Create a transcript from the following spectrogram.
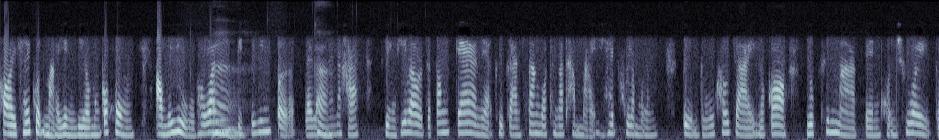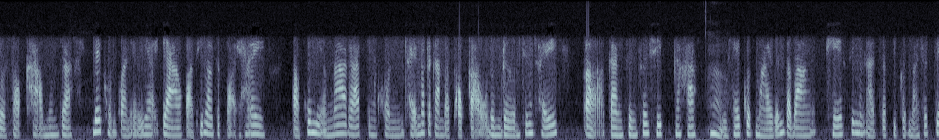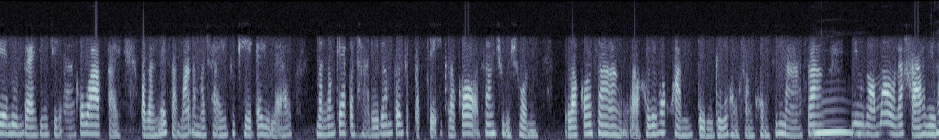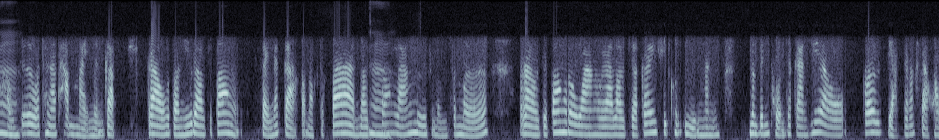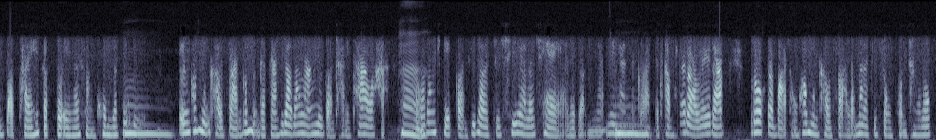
คอยใช้กฎหมายอย่างเดียว มันก็คงเอาไม่อยู่ เพราะว่ายิ่งปิดก็ยิ่งเปิดอะไรแบบนี้นะคะ สิ่งที่เราจะต้องแก้เนี่ยคือการสร้างวัฒนธรรมใหม่ ให้พลเมืองตื่นรู้เข้าใจ แล้วก็ลุกขึ้นมาเป็นคนช่วยตรวจสอบข่าวมันจะได้ผลกว่าในระยะยาวกว่าที่เราจะปล่อยให้ ผู้มีอำนาจรัฐเป็นคนใช้มาตรการแบบเก่าๆเดิมๆเช่นใช้การเซ็นเซอร์ชิพนะคะหรือใช้กฎหมายเว้นแต่บางเคสที่มันอาจจะผิดกฎหมายชัดเจนรุนแรงจริงๆนั้นก็ว่าไปแต่มันไม่สามารถเอามาใช้ทุกเคสได้อยู่แล้ว มันต้องแก้ปัญหาโดยเริ่มต้นจากปัจเจกแล้วก็สร้างชุมชน แล้วก็สร้างเขาเรียกว่าความตื่นรู้ของสังคมขึ้นมาสร้าง new normal นะคะ new culture วัฒนธรรมใหม่เหมือนกับ เราตอนนี้เราจะต้องใส่หน้ากากก่อนออกจากบ้าน เราจะต้องล้างมือสม่ำเสมอ เราจะต้องระวังเวลาเราจะใกล้ชิดคนอื่นมัน มันเป็นผลจากการที่เราก็อยากจะรักษาความปลอดภัยให้กับตัวเองและสังคมและผู้อื่นเรื่องข้อมูลข่าวสารก็เหมือนกับการที่เราต้องล้างมือก่อนทานข้าวอะค่ะเราก็ต้องเช็คก่อนที่เราจะเชื่อและแชร์อะไรแบบนี้ไม่งั้นมันก็อาจจะทำให้เราได้รับ โรคระบาดของข้อมูลข่าวสารแล้วมันอาจจะส่งผลทางลบ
